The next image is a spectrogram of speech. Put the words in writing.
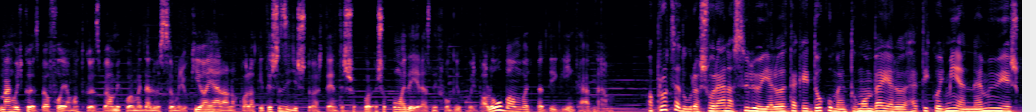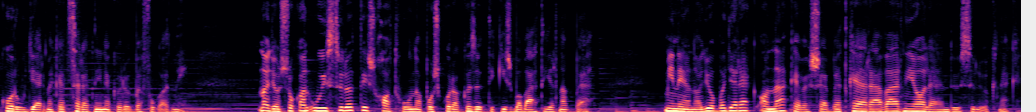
Már hogy közben, a folyamat közben, amikor majd először mondjuk kiajánlanak valakit, és ez így is történt, és akkor, és akkor majd érezni fogjuk, hogy valóban, vagy pedig inkább nem. A procedúra során a szülőjelöltek egy dokumentumon bejelölhetik, hogy milyen nemű és korú gyermeket szeretnének örökbe fogadni. Nagyon sokan újszülött és hat hónapos kora közötti kisbabát írnak be. Minél nagyobb a gyerek, annál kevesebbet kell rávárnia a leendő szülőknek.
